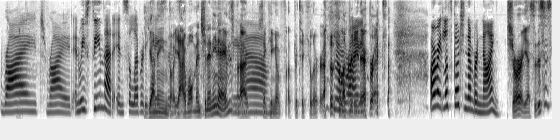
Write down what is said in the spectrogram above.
Right, right. And we've seen that in celebrity 연예인도. cases. Yeah, I won't mention any names, but I'm Yeah. thinking of a particular celebrity there, right? All right, let's go to number nine. Sure, yeah. So this is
